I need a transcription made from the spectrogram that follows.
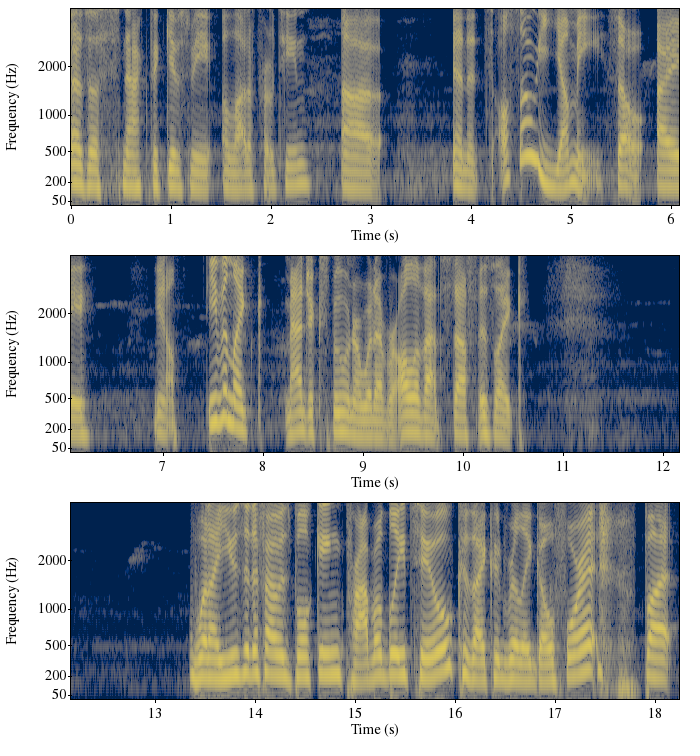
as a snack that gives me a lot of protein. Uh, and it's also yummy. So I, you know, even like Magic Spoon or whatever, all of that stuff is like would I use it if I was bulking? Probably too, because I could really go for it. But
